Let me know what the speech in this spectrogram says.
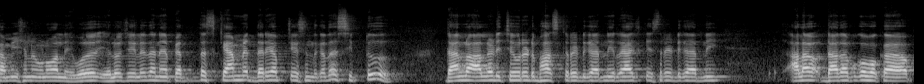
కమిషన్ ఉన్న వాళ్ళని ఎవరో ఎలో చేయలేదు. అనే పెద్ద స్కామ్ మీద దర్యాప్తు చేసింది కదా సిట్టు. దానిలో ఆల్రెడీ చెవిరెడ్డి భాస్కర్ రెడ్డి గారిని రాజకేశ్వర రెడ్డి గారిని అలా దాదాపుగా ఒక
